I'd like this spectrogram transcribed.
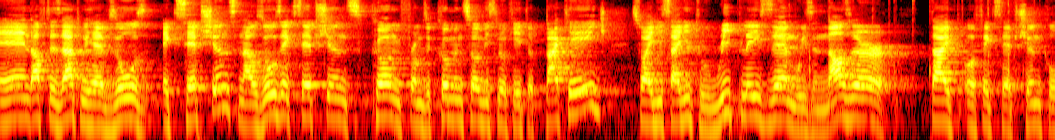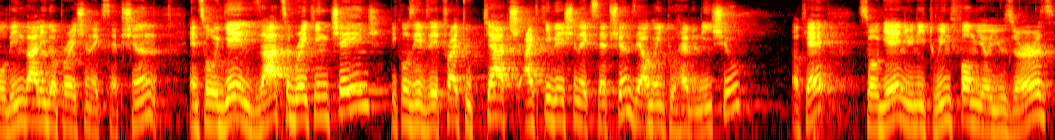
And after that, we have those exceptions. Now, those exceptions come from the common service locator package. So I decided to replace them with another type of exception called invalid operation exception. And so again, that's a breaking change because if they try to catch activation exceptions, they are going to have an issue. Okay? So again, you need to inform your users,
